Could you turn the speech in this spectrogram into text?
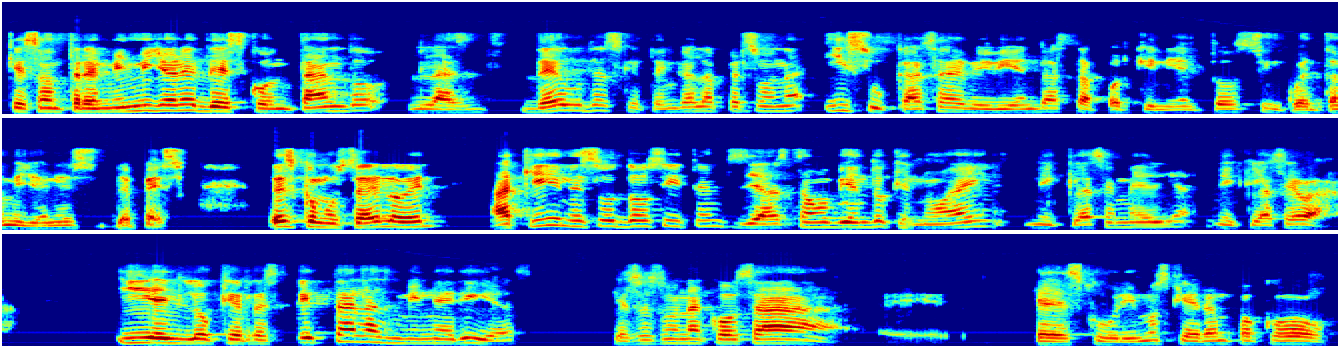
que son 3 mil millones descontando las deudas que tenga la persona y su casa de vivienda hasta por 550 millones de pesos. Entonces, como ustedes lo ven, aquí en esos dos ítems ya estamos viendo que no hay ni clase media ni clase baja. Y en lo que respecta a las minerías, que eso es una cosa que descubrimos que era un poco,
